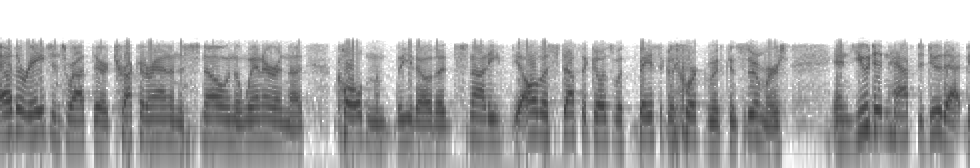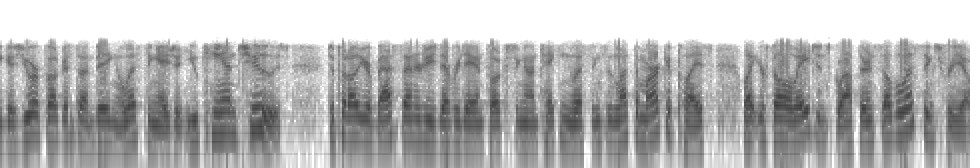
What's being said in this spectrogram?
other agents were out there trucking around in the snow in the winter and the cold and the, you know, the snotty, all the stuff that goes with basically working with consumers, and you didn't have to do that because you were focused on being a listing agent, you can choose to put all your best energies every day on focusing on taking listings and let the marketplace, let your fellow agents go out there and sell the listings for you.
